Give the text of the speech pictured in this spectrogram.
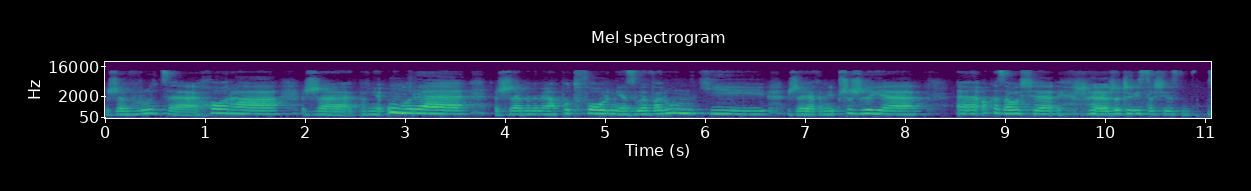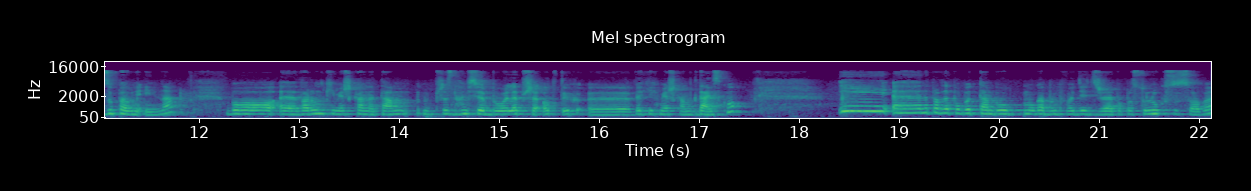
że wrócę chora, że pewnie umrę, że będę miała potwornie złe warunki, że ja tam nie przeżyję. E, okazało się, że rzeczywistość jest zupełnie inna, bo warunki mieszkalne tam, przyznam się, były lepsze od tych, w jakich mieszkam w Gdańsku. I naprawdę pobyt tam był, mogłabym powiedzieć, że po prostu luksusowy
